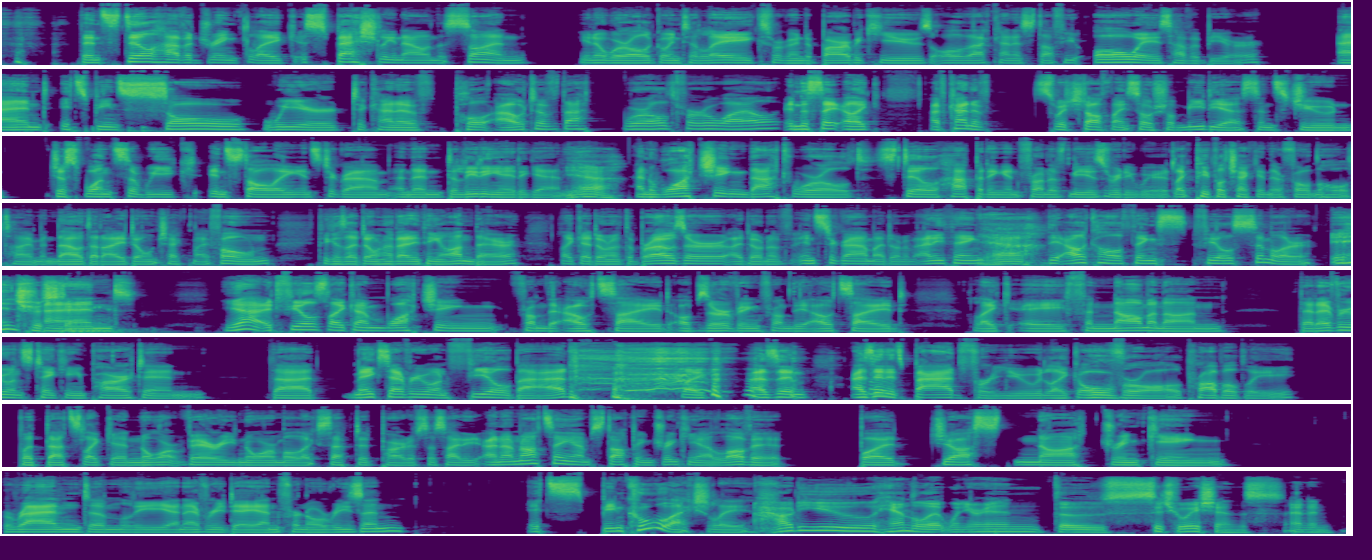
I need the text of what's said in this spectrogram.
then still have a drink, like, especially now in the sun. You know, we're all going to lakes, we're going to barbecues, all of that kind of stuff. You always have a beer. And it's been so weird to kind of pull out of that world for a while. In the same, like, I've kind of switched off my social media since June, just once a week installing Instagram and then deleting it again. Yeah. And watching that world still happening in front of me is really weird. Like people checking their phone the whole time. And now that I don't check my phone because I don't have anything on there, like I don't have the browser, I don't have Instagram, I don't have anything. Yeah. The alcohol thing feels similar. Interesting. And yeah, it feels like I'm watching from the outside, observing from the outside, like a phenomenon that everyone's taking part in that makes everyone feel bad. like as in as in it's bad for you, like overall, probably. But that's like a nor- very normal, accepted part of society. And I'm not saying I'm stopping drinking. I love it, but just not drinking randomly and every day and for no reason. It's been cool, actually. How do you handle it when you're in those situations and then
